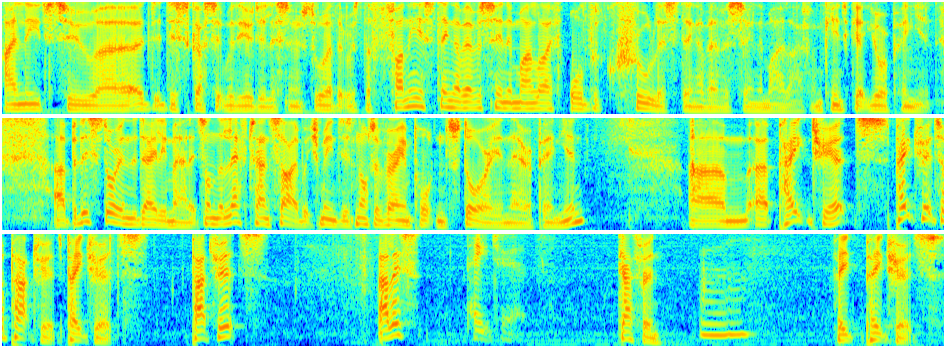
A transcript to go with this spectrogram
I need to uh, d- discuss it with you, dear listeners, to whether it was the funniest thing I've ever seen in my life or the cruelest thing I've ever seen in my life. I'm keen to get your opinion. Uh, but this story in the Daily Mail, it's on the left-hand side, which means it's not a very important story in their opinion. Um, uh, patriots, patriots or patriots? Patriots, patriots. Alice, Patriots. Catherine, Mm. pa- patriots,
